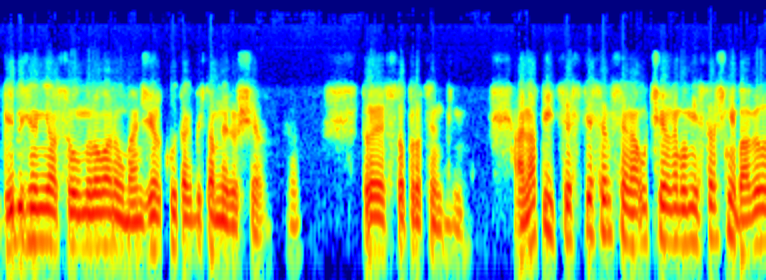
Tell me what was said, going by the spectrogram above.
kdybych neměl svou milovanou manželku, tak bych tam nedošel. To je stoprocentní. A na té cestě jsem se naučil, nebo mě strašně bavilo,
